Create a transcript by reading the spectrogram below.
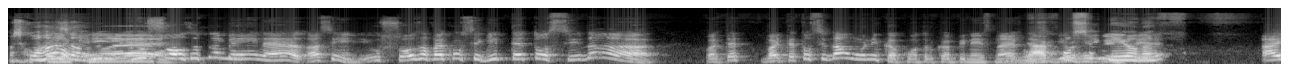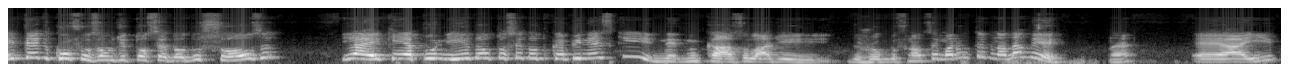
Mas com razão. E, é... e, o Souza também, né? Assim, o Souza vai conseguir ter torcida. Vai ter, vai ter torcida única contra o Campinense, né? Já conseguiu, né? Aí teve confusão de torcedor do Souza. E aí quem é punido é o torcedor do Campinense, que no caso lá de, do jogo do final de semana não teve nada a ver, né? É, aí,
